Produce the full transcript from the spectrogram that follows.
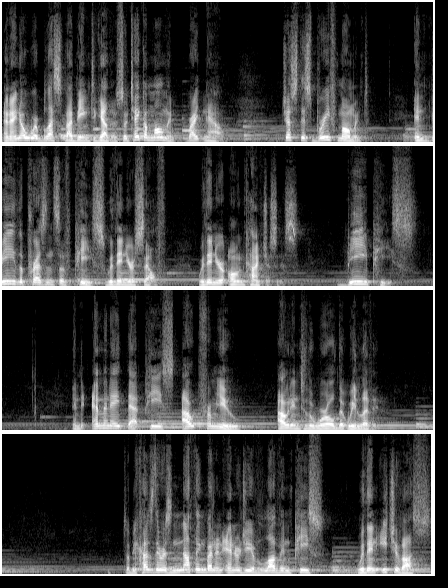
And I know we're blessed by being together. So take a moment right now, just this brief moment, and be the presence of peace within yourself, within your own consciousness. Be peace. And emanate that peace out from you, out into the world that we live in. So, because there is nothing but an energy of love and peace within each of us,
